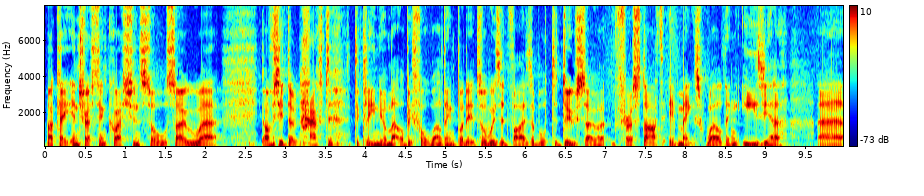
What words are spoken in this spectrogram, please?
Okay, interesting question, Saul. So, uh, you obviously don't have to, to clean your metal before welding, but it's always advisable to do so. For a start, it makes welding easier. Uh,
